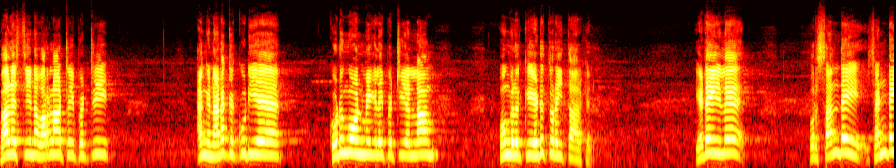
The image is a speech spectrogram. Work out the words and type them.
பாலஸ்தீன வரலாற்றை பற்றி அங்கு நடக்கக்கூடிய கொடுங்கோன்மைகளை பற்றியெல்லாம் உங்களுக்கு எடுத்துரைத்தார்கள். இடையில ஒரு சந்தை சண்டை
